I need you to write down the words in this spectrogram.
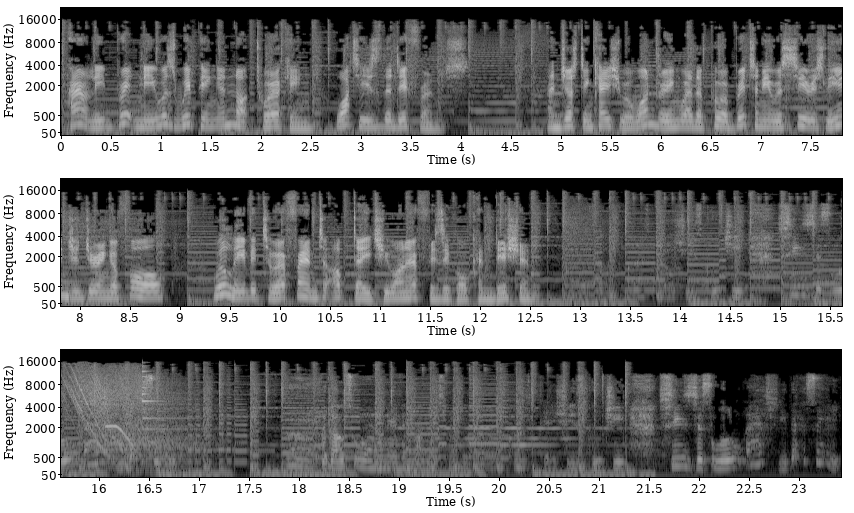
Apparently, Brittany was whipping and not twerking. What is the difference? And just in case you were wondering whether poor Brittany was seriously injured during a fall, we'll leave it to her friend to update you on her physical condition. She's Gucci. She's just a little. For those who are wondering if my best friend she's Gucci. She's just a little ashy. That's it.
